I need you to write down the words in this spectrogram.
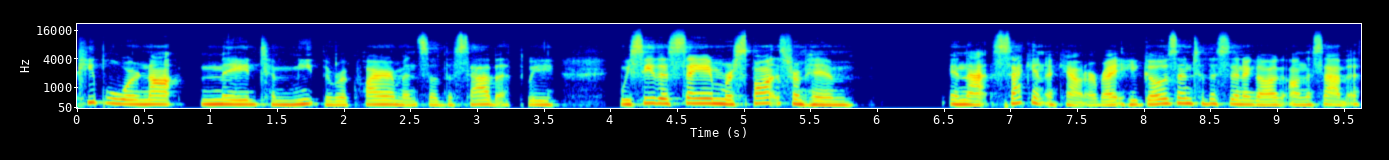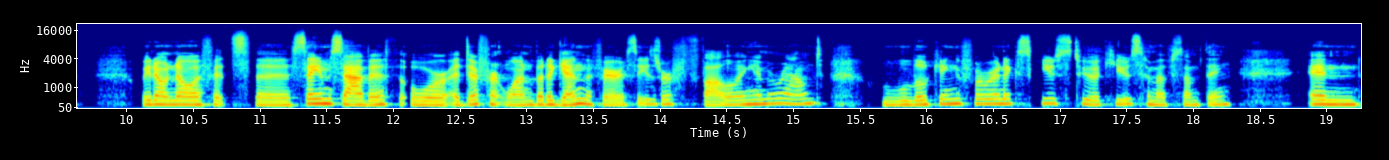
People were not made to meet the requirements of the Sabbath. We, we see the same response from him in that second encounter, right? He goes into the synagogue on the Sabbath. We don't know if it's the same Sabbath or a different one, but again, the Pharisees are following him around, looking for an excuse to accuse him of something. And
